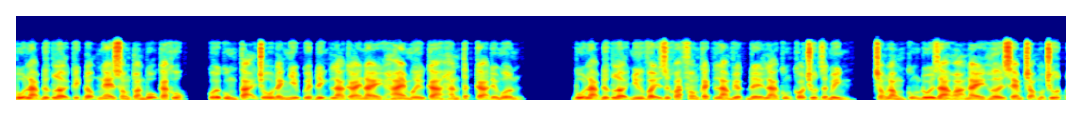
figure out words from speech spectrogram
bố lạp đức lợi kích động nghe xong toàn bộ ca khúc, cuối cùng tại chỗ đánh nhịp quyết định lá cái này hai mươi ca hắn tất cả đều muốn. bố lạp đức lợi như vậy dứt khoát phong cách làm việc để lá cũng có chút giật mình, trong lòng cũng đối gia hỏa này hơi xem trọng một chút,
